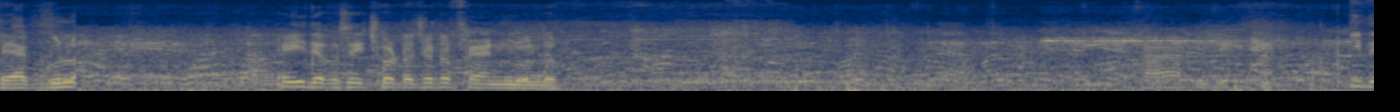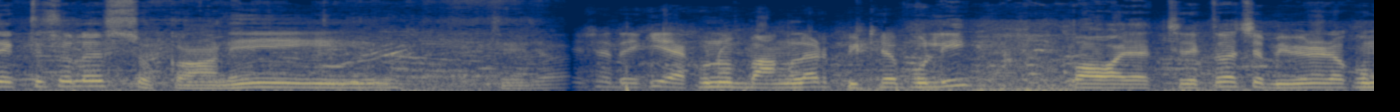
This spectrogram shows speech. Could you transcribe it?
ব্যাগগুলো এই দেখো সেই ছোট ছোট ফ্যানগুলো। কি দেখতে চলে এসছো? কানে। এসে দেখি এখনও বাংলার পিঠে পুলি পাওয়া যাচ্ছে। দেখতে পাচ্ছ, বিভিন্ন রকম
